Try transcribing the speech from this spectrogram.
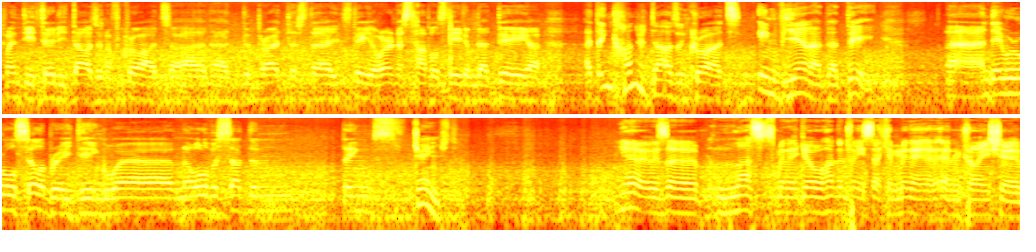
20, 30,000 of Croats uh, at the Bratislava sta- Stadium or Ernst Happel Stadium that day. Uh, I think 100,000 Croats in Vienna that day. And they were all celebrating when all of a sudden things changed. Yeah, it was a last minute goal, 122nd minute, and Croatia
